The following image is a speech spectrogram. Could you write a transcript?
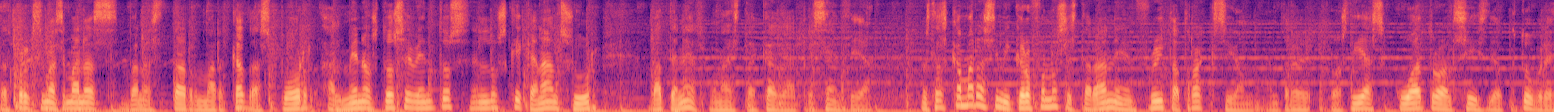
Las próximas semanas van a estar marcadas por al menos dos eventos en los que Canal Sur va a tener una destacada presencia. Nuestras cámaras y micrófonos estarán en Fruit Attraction entre los días 4 al 6 de octubre.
